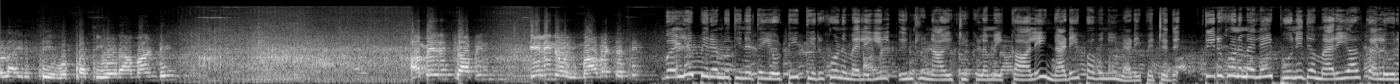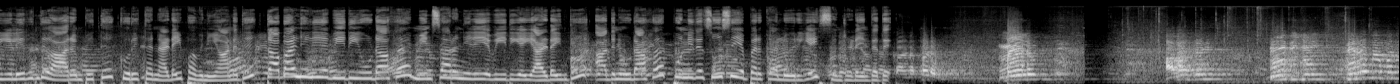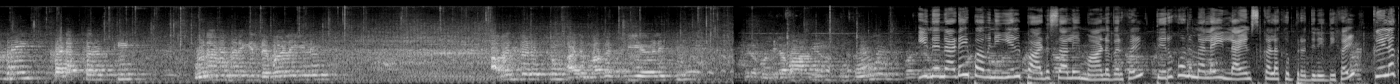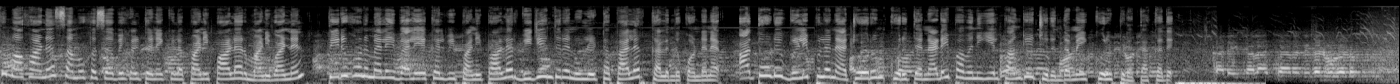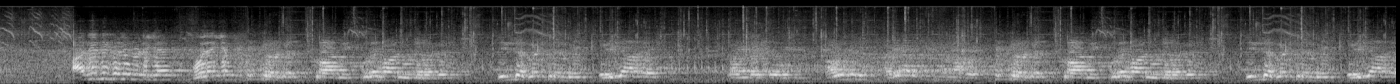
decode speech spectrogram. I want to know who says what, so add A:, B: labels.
A: தொள்ளாயிரத்தி முப்பத்தி ஓராம் ஆண்டு அமெரிக்காவின் இலினோய் மாவட்டத்தில்
B: வெள்ளைப்பிரம்பு தினத்தையொட்டி திருகோணமலையில் இன்று ஞாயிற்றுக்கிழமை காலை நடைபவனி நடைபெற்றது. திருகோணமலை புனித மரியாள் கல்லூரியிலிருந்து ஆரம்பித்து குறித்த நடைபவனியானது தபால் நிலைய வீதியூடாக மின்சார நிலைய வீதியை அடைந்து அதனூடாக புனித சூசியப்பர் கல்லூரியை சென்றடைந்தது.
A: மேலும் அவர்கள் வீதியை சிரமமின்றி கடப்பதற்கு உதவி பெறுகின்ற வேளையிலும் அவர்களுக்கும் அது மகிழ்ச்சியை அளிக்கும்.
B: இந்த நடைபவனியில் பாடசாலை மாணவர்கள் திருகோணமலை லயன்ஸ் கழக பிரதிநிதிகள் கிழக்கு மாகாண சமூக சேவைகள் திணைக்கள பணிப்பாளர் மணிவண்ணன் திருகோணமலை வலய கல்வி பணிப்பாளர் விஜேந்திரன் உள்ளிட்ட பலர் கலந்து கொண்டனர். அத்தோடு விழிப்புலன் அற்றோரும் குறித்த நடைபவனியில் பங்கேற்றிருந்தமை குறிப்பிடத்தக்கது.
A: கலை கலாச்சார நிகழ்வுகளும் அதிதிகளினுடைய உரையும். எளிதாக பயன்படுத்தவும் அவர்கள் அடையாள சின்னமாக சிக்கிறவர்கள் சுவாமி குறைபாடு உள்ளவர்கள் இந்த வேண்டுதலை எளிதாக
